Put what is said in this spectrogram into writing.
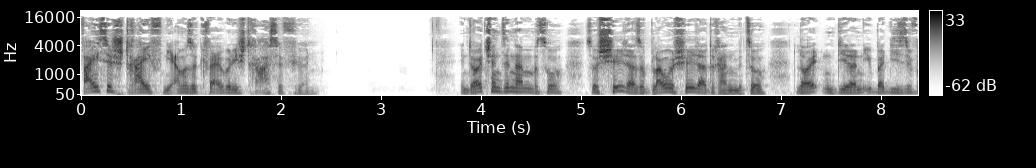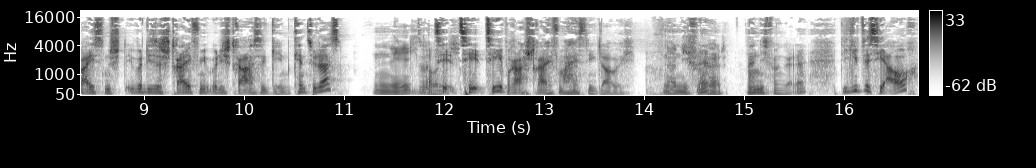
weiße Streifen, die einmal so quer über die Straße führen. In Deutschland sind dann so, so Schilder, so blaue Schilder dran mit so Leuten, die dann über diese weißen, über diese Streifen über die Straße gehen. Kennst du das? Nee, ich So glaube nicht. Ze Zebrastreifen heißen die, glaube ich. Na, nie von Ne? gehört. Noch nicht von gehört, ne? Die gibt es hier auch,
